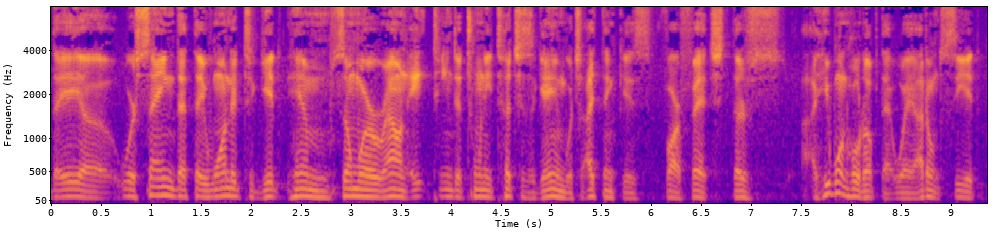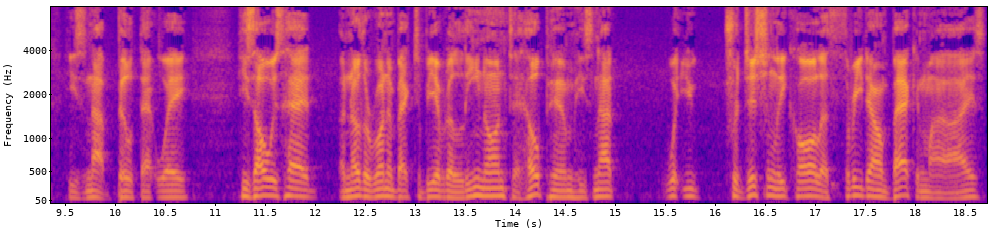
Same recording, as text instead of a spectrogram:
They uh, were saying that they wanted to get him somewhere around 18 to 20 touches a game, which I think is far fetched. There's he won't hold up that way. I don't see it. He's not built that way. He's always had another running back to be able to lean on to help him. He's not what you traditionally call a three down back in my eyes.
